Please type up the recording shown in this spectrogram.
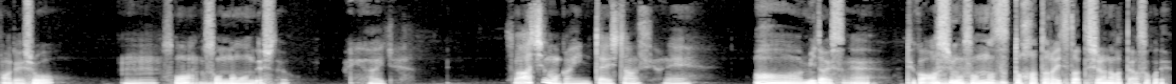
あ、でしょ？うん。そうなの、そんなもんでしたよ。意外と。そう、アシモが引退したんですよね。ああ、みたいですね。てか、足もそんなずっと働いてたって知らなかったよ、あそこで。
